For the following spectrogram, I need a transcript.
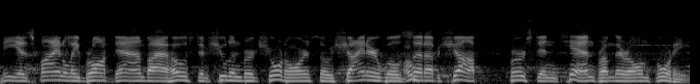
he is finally brought down by a host of Schulenburg Shorthorns, so Shiner will Oh. set up shop first and 10 from their own 40.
